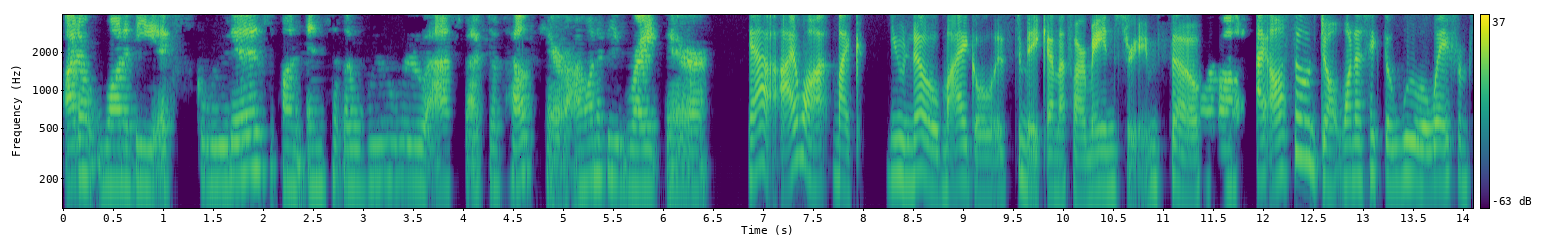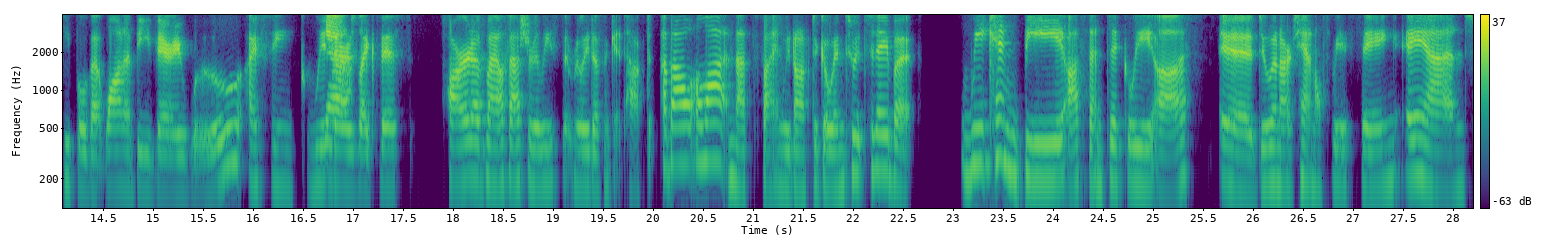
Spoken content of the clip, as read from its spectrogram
I don't want to be excluded on into the woo woo aspect of healthcare. I want to be right there. Yeah, I want like you know my goal is to make MFR mainstream. So. I also don't want to take the woo away from people that want to be very woo. I think we, yeah. there's like this part of myofascial release that really doesn't get talked about a lot, and that's fine. We don't have to go into it today, but we can be authentically us, uh, doing our channel three thing, and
